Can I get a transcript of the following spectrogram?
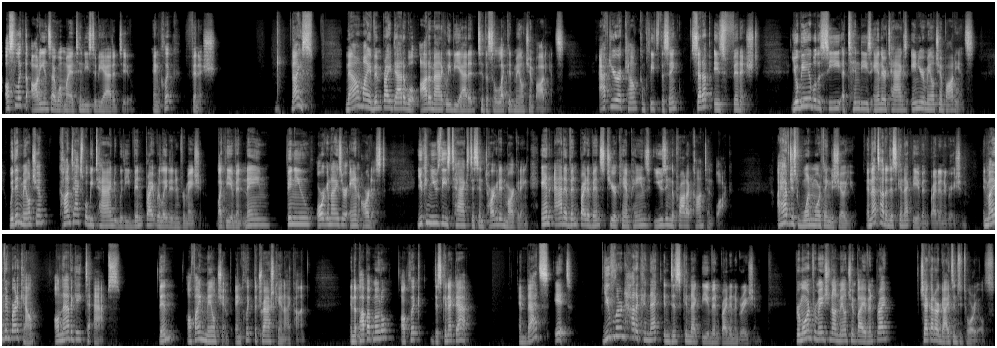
I'll select the audience I want my attendees to be added to and click Finish. Nice. Now my Eventbrite data will automatically be added to the selected MailChimp audience. After your account completes the sync, setup is finished. You'll be able to see attendees and their tags in your MailChimp audience. Within MailChimp, Contacts will be tagged with Eventbrite related information, like the event name, venue, organizer, and artist. You can use these tags to send targeted marketing and add Eventbrite events to your campaigns using the product content block. I have just one more thing to show you, and that's how to disconnect the Eventbrite integration. In my Eventbrite account, I'll navigate to Apps. Then I'll find MailChimp and click the trash can icon. In the pop-up modal, I'll click Disconnect App. And that's it. You've learned how to connect and disconnect the Eventbrite integration. For more information on MailChimp by Eventbrite, check out our guides and tutorials.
